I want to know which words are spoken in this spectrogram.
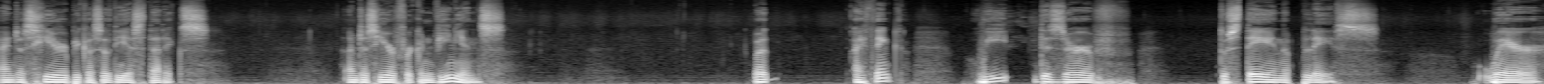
I'm just here because of the aesthetics? I'm just here for convenience. But I think we deserve to stay in a place where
